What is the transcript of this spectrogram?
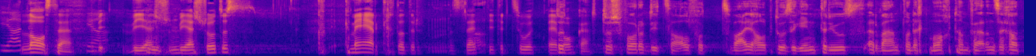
ja, hören. Ja. Wie, wie, hast, mhm. wie hast du das gemerkt oder was hat dich dazu bewogen? Du, du, hast vorher die Zahl von zweieinhalbtausend Interviews erwähnt, die ich gemacht habe im Fernsehen. Ich habe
